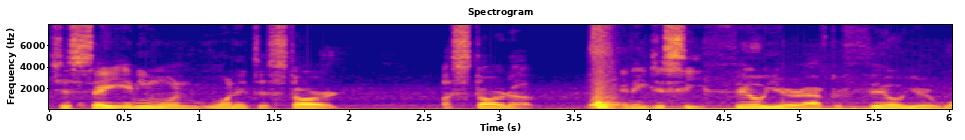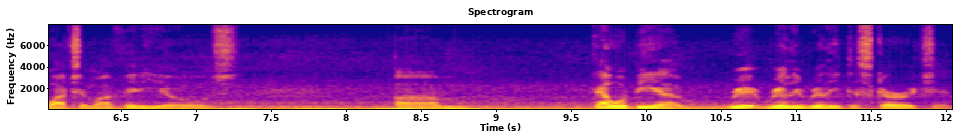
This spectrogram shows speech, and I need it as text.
just say anyone wanted to start a startup and they just see failure after failure watching my videos, um, that would be a re really, really discouraging.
